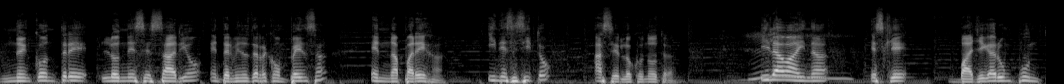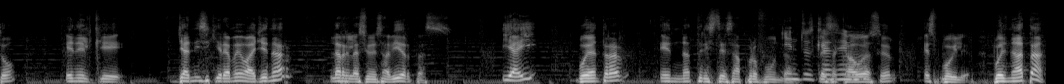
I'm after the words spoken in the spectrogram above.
no encontré lo necesario en términos de recompensa en una pareja y necesito hacerlo con otra. Y la vaina es que va a llegar un punto en el que ya ni siquiera me va a llenar las relaciones abiertas. Y ahí voy a entrar en una tristeza profunda. ¿Y entonces qué Les acabo de hacer spoiler. Pues Nata,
